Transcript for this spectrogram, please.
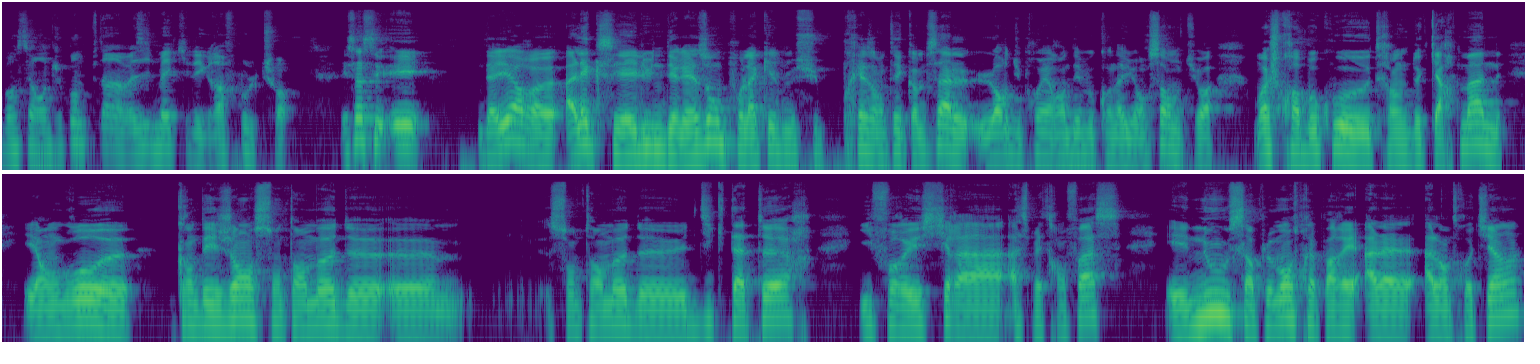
on s'est rendu compte, putain, vas-y, le mec, il est grave cool, tu vois. Et ça, c'est. Et d'ailleurs, euh, Alex, c'est l'une des raisons pour laquelle je me suis présenté comme ça lors du premier rendez-vous qu'on a eu ensemble, tu vois. Moi, je crois beaucoup au triangle de Cartman. Et en gros, euh, quand des gens sont en mode. euh, euh, sont en mode euh, dictateur, il faut réussir à, à se mettre en face. Et nous, simplement, on se préparait à l'entretien.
